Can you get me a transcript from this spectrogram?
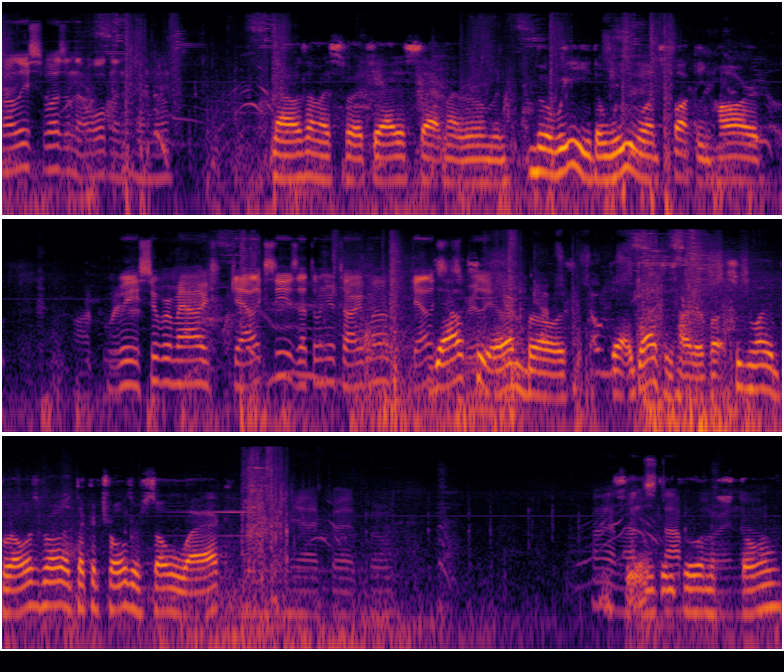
well at least it wasn't the old Nintendo. No, it was on my Switch. Yeah, I just sat in my room and the Wii, the Wii one's fucking hard. Wait, Wii Super Mario Galaxy is that the one you're talking about? Galaxy's Galaxy really and Bros. Yeah, Galaxy's harder, but Super Mario Bros, bro, like the controls are so whack. Yeah, I bet, bro. I'm See anything unstoppable cool in the right now. store?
